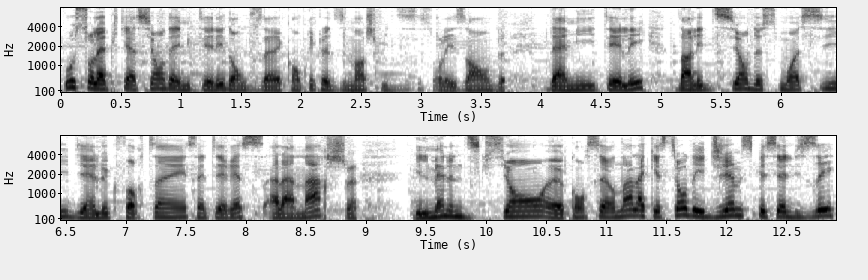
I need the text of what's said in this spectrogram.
ou sur l'application d'Ami Télé. Donc, vous avez compris que le dimanche midi, c'est sur les ondes d'Ami Télé. Dans l'édition de ce mois-ci, bien Luc Fortin s'intéresse à la marche. Il mène une discussion euh, concernant la question des gyms spécialisés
